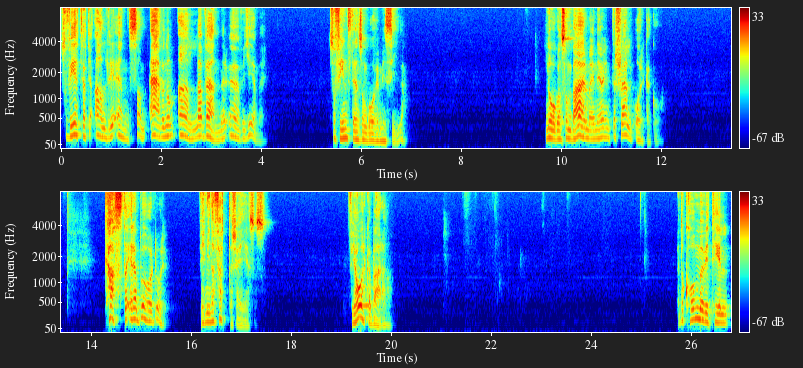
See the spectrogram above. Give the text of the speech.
så vet jag att jag aldrig är ensam. Även om alla vänner överger mig, så finns det en som går vid min sida. Någon som bär mig när jag inte själv orkar gå. Kasta era bördor vid mina fötter, säger Jesus. För jag orkar bära dem. Men då kommer vi till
